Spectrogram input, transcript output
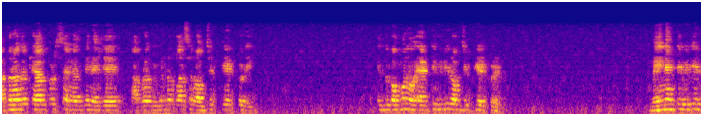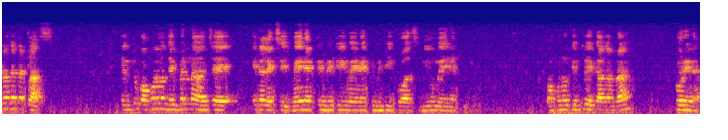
আপনারা হয়তো খেয়াল করছেন একদিন যে আমরা বিভিন্ন ক্লাসের অবজেক্ট ক্রিয়েট করি, কিন্তু কখনো অ্যাক্টিভিটির অবজেক্ট ক্রিয়েট করি না। মেইন অ্যাক্টিভিটি এটা তো একটা ক্লাস কিন্তু কখনো দেখবেন না যে এটা লেখছি main activity main activity equals new main activity কখনো কিন্তু এই কাজ আমরা করি না।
